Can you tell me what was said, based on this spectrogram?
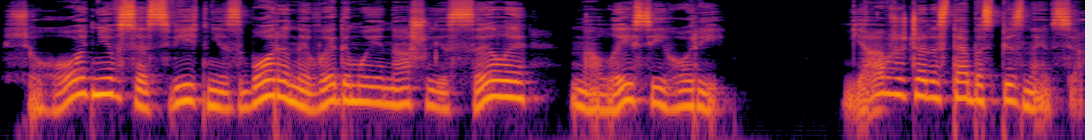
Сьогодні всесвітні збори невидимої нашої сили на Лисій горі. Я вже через тебе спізнився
